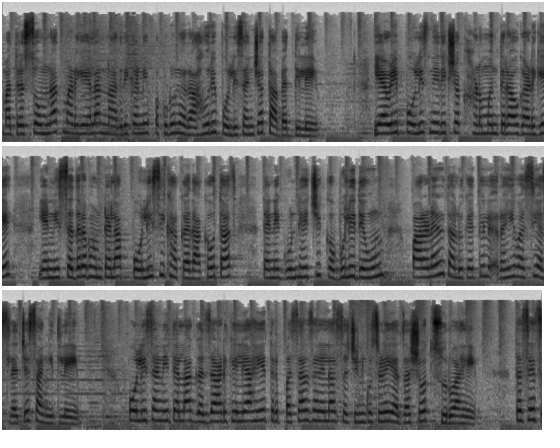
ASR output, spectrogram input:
मात्र सोमनाथ माडगे याला नागरिकांनी पकडून राहुरी पोलिसांच्या ताब्यात दिले. यावेळी पोलीस निरीक्षक हनुमंतराव गाडगे यांनी सदर भामट्याला पोलिसी खाका दाखवताच त्याने गुन्ह्याची कबुली देऊन पारनेर तालुक्यातील रहिवासी असल्याचे सांगितले. पोलिसांनी त्याला गजाआड केले आहे तर पसार झालेला सचिन कुसळे याचा शोध सुरू आहे. तसेच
